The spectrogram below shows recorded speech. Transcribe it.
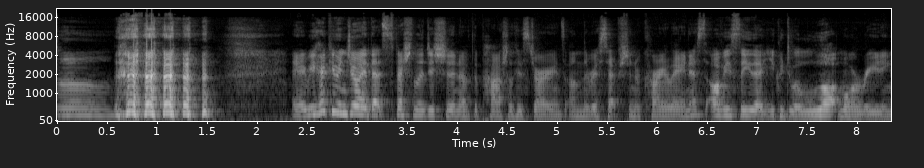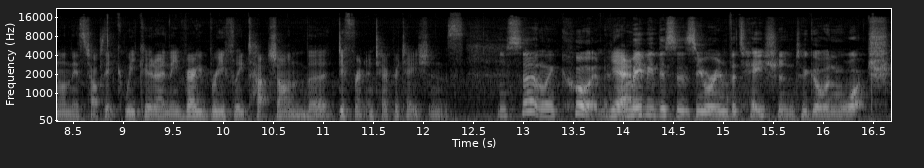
Oh. Anyway, we hope you enjoyed that special edition of the Partial Historians on the reception of Coriolanus. Obviously, that you could do a lot more reading on this topic. We could only very briefly touch on the different interpretations. You certainly could. Yeah. And maybe this is your invitation to go and watch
